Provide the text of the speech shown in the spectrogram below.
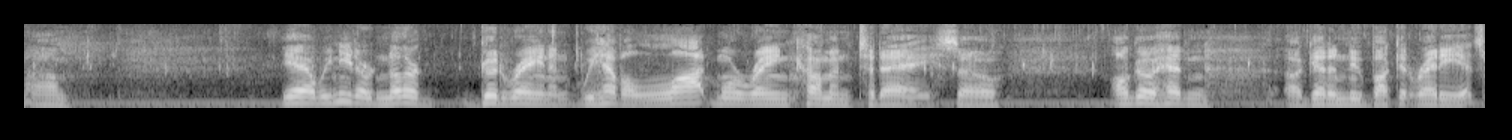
Um, yeah, we need another good rain and we have a lot more rain coming today. So I'll go ahead and uh, get a new bucket ready. It's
